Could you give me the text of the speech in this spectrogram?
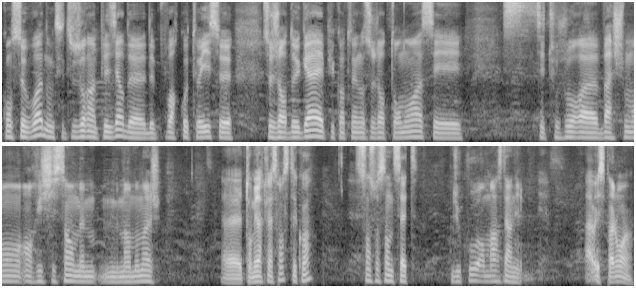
qu'on se voit. Donc c'est toujours un plaisir de, de pouvoir côtoyer ce, ce genre de gars. Et puis quand on est dans ce genre de tournoi, c'est c'est toujours euh, vachement enrichissant, même, même à mon âge. Euh, Ton meilleur classement, c'était quoi? 167, du coup, en mars dernier. Ah oui, c'est pas loin.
